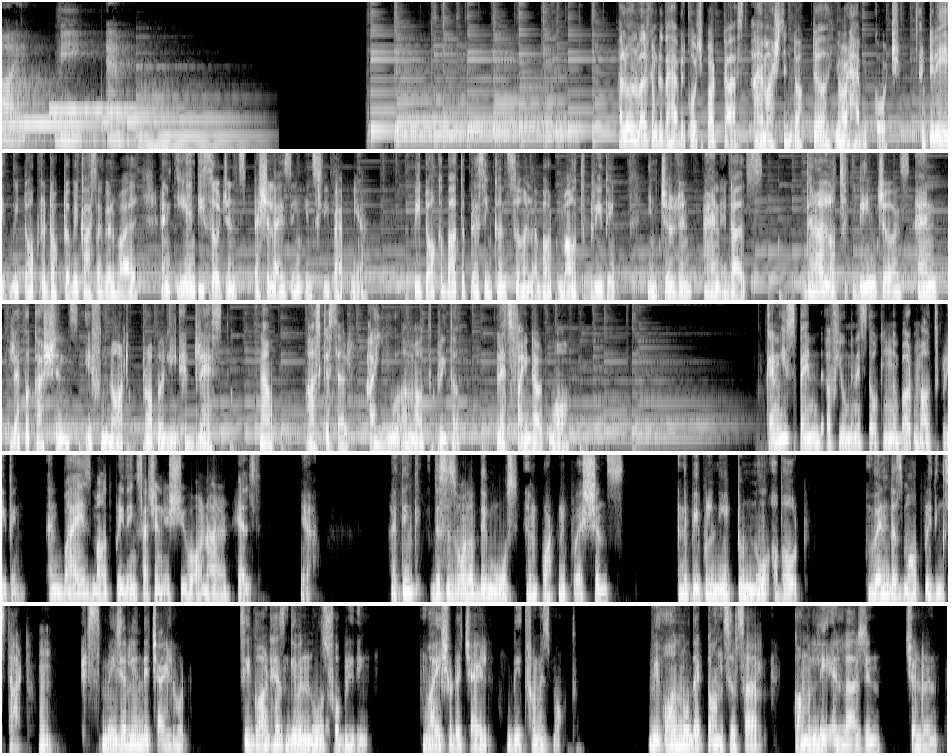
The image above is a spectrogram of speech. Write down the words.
I V M. Hello and welcome to the Habit Coach podcast. I am Ashdin Doctor, your habit coach. And today we talk to Dr. Vikas Agarwal, an ENT surgeon specializing in sleep apnea. We talk about the pressing concern about mouth breathing in children and adults. There are lots of dangers and repercussions if not properly addressed. Now, ask yourself are you a mouth breather? Let's find out more. Can we spend a few minutes talking about mouth breathing? And why is mouth breathing such an issue on our health? Yeah. I think this is one of the most important questions, and the people need to know about when does mouth breathing start. Hmm. It's majorly in the childhood. See, God has given nose for breathing. Why should a child breathe from his mouth? We all know that tonsils are commonly enlarged in children,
